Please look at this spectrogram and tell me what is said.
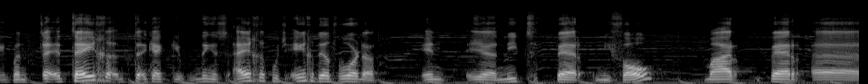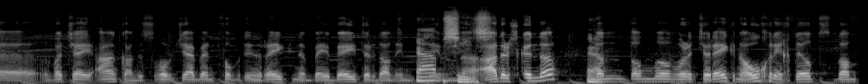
ik ben te- tegen. te- kijk, ding is, eigenlijk moet je ingedeeld worden in je niet per niveau, maar per eh, wat jij aan kan. Dus bijvoorbeeld, jij bent bijvoorbeeld in rekenen ben je beter dan in, Ja, in eh, aardrijkskunde. Ja. Dan, dan wordt je rekenen hoger ingedeeld dan.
